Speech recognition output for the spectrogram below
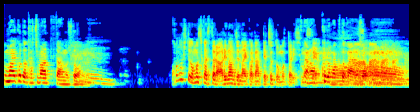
うんまいこと立ち回ってた、あの人は。この人がもしかしたらあれなんじゃないかなってちょっと思ったりしましたよあの、黒ね。幕とか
